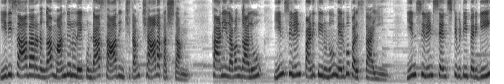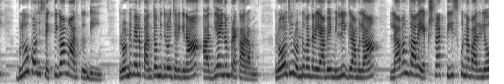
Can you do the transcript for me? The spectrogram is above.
ఇది సాధారణంగా మందులు లేకుండా సాధించటం చాలా కష్టం. కానీ లవంగాలు ఇన్సులిన్ పనితీరును మెరుగుపరుస్తాయి. ఇన్సులిన్ సెన్సిటివిటీ పెరిగి గ్లూకోజ్ శక్తిగా మారుతుంది. రెండు వేల పంతొమ్మిదిలో జరిగిన అధ్యయనం ప్రకారం రోజు రెండు వందల యాభై మిల్లీగ్రాముల లవంగాల ఎక్స్ట్రాక్ట్ తీసుకున్న వారిలో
